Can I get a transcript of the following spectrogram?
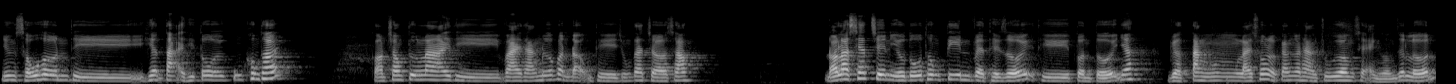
nhưng xấu hơn thì hiện tại thì tôi cũng không thấy. Còn trong tương lai thì vài tháng nữa vận động thì chúng ta chờ sau. Đó là xét trên yếu tố thông tin về thế giới thì tuần tới nhé việc tăng lãi suất ở các ngân hàng trung ương sẽ ảnh hưởng rất lớn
